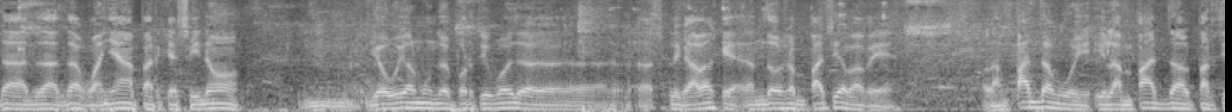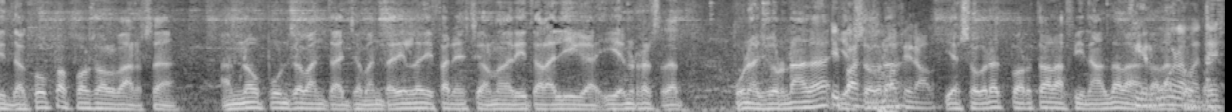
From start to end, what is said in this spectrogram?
de, de, de guanyar, perquè si no mm, jo avui al Mundo Deportivo eh, explicava que amb dos empats ja va bé. L'empat d'avui i l'empat del partit de Copa posa el Barça amb 9 punts d'avantatge, mantenint la diferència del Madrid a la Lliga i hem restat una jornada I i, a sobre, la final. i a sobre et porta a la final de la, Firmo de la una Copa. mateix,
